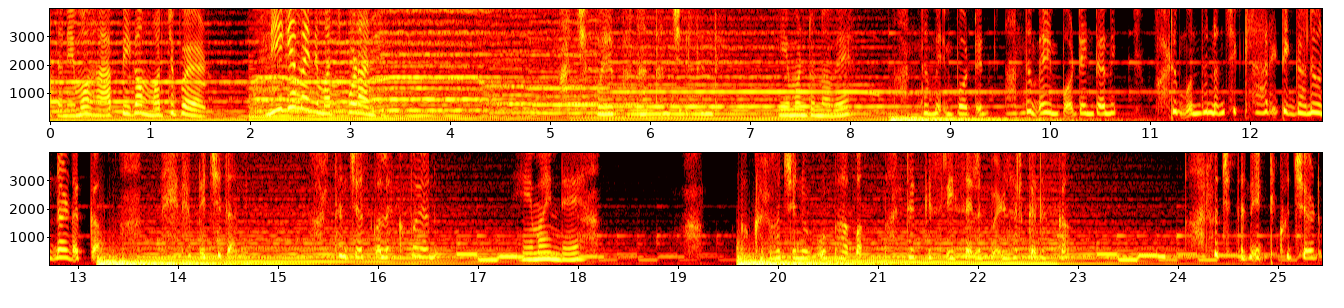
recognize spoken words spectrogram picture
అతనేమో హ్యాపీగా మర్చిపోయాడు. నీకేమైంది మర్చిపోవడానికి? మర్చిపోయే పని అతను చేసింది. ఏమంటున్నావే? అందమే ఇంపార్టెంట్ అందమే ఇంపార్టెంట్ అని వాడు ముందు నుంచి క్లారిటీగానే ఉన్నాడక్క. నేనే పిచ్చిదాన్ని. అర్థం చేసుకోలేకపోయాను. ఏమైందే? ఒకరోజు నువ్వు బాబా పండక్కి శ్రీశైలం వెళ్ళారు కదక్క? ఆ రోజు తన ఇంటికి వచ్చాడు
